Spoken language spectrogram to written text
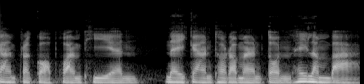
การประกอบความเพียรในการทรมานตนให้ลำบาก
